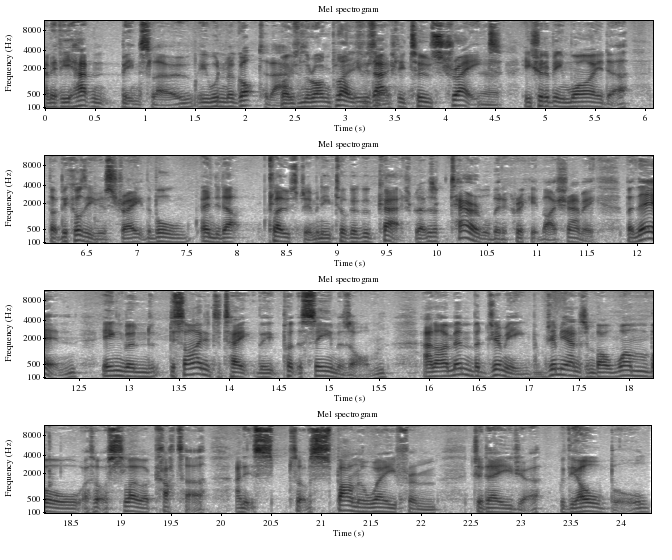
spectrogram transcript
And if he hadn't been slow, he wouldn't have got to that. Well, he was in the wrong place, He was actually too straight. He should have been wider, but because he was straight, the ball ended up close to him and he took a good catch. But that was a terrible bit of cricket by Shami. But then England decided to take the put the seamers on, and I remember Jimmy Jimmy Anderson bowled one ball, a sort of slower cutter, and it sort of spun away from Jadeja with the old ball.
